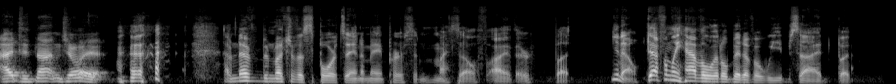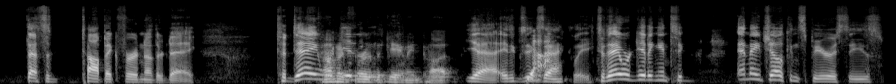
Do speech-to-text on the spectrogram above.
I did not enjoy it. I've never been much of a sports anime person myself either, but you know, definitely have a little bit of a weeb side, but that's a topic for another day. Today we're Topic getting for the gaming pot. Yeah, ex- Yeah. exactly. Today we're getting into NHL conspiracies.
